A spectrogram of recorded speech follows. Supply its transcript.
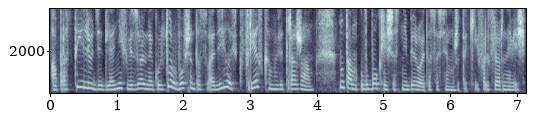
а простые люди, для них визуальная культура, в общем-то, сводилась к фрескам и витражам. Ну, там лубок я сейчас не беру, это совсем уже такие фольклорные вещи.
